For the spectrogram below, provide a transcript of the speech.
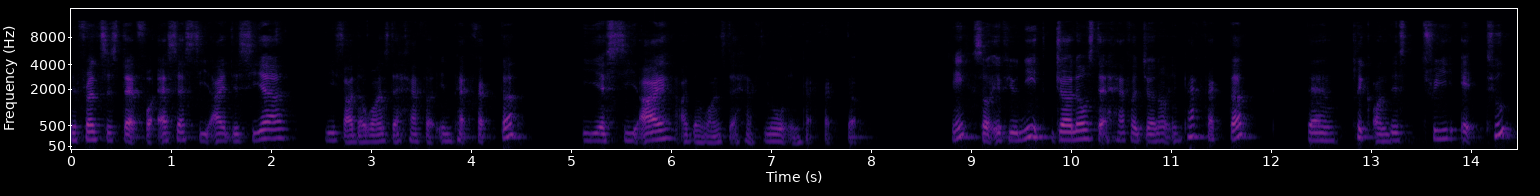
Difference is that for SSCI this year, these are the ones that have an impact factor. ESCI are the ones that have no impact factor. Okay, so if you need journals that have a journal impact factor, then click on this 382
